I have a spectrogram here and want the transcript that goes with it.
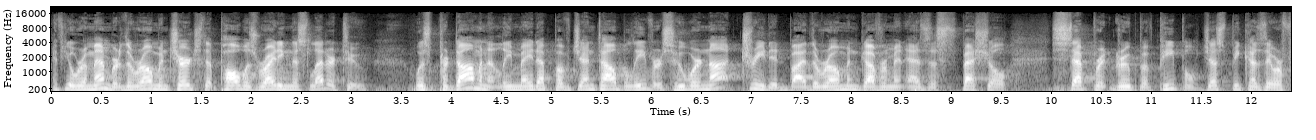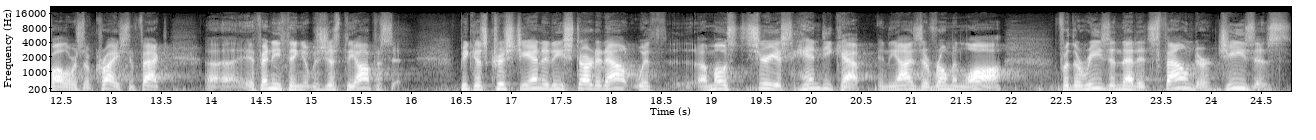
if you'll remember, the Roman church that Paul was writing this letter to was predominantly made up of Gentile believers who were not treated by the Roman government as a special, separate group of people just because they were followers of Christ. In fact, uh, if anything, it was just the opposite. Because Christianity started out with a most serious handicap in the eyes of Roman law for the reason that its founder, Jesus,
